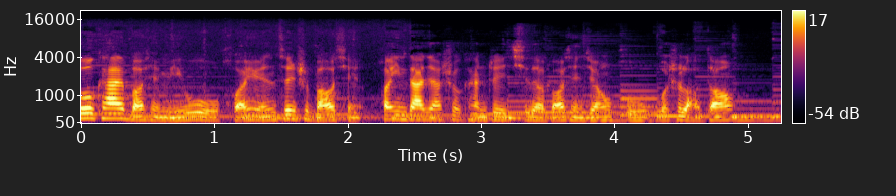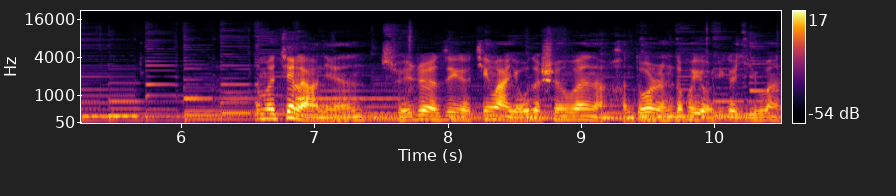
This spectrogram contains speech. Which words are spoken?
拨开保险迷雾，还原真实保险。欢迎大家收看这一期的《保险江湖》，我是老刀。那么近两年，随着这个境外游的升温啊，很多人都会有一个疑问：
